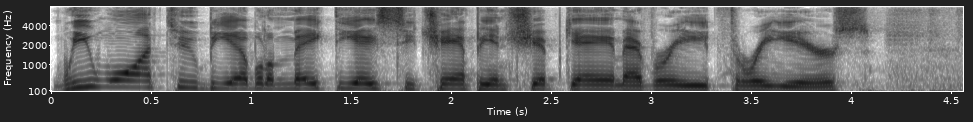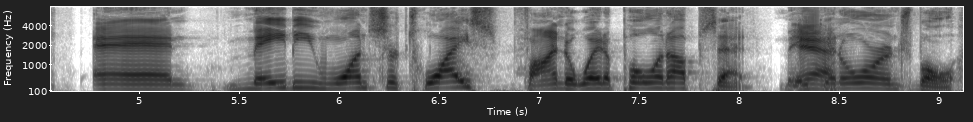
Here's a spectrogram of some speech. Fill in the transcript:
We want to be able to make the ACC championship game every three years and maybe once or twice find a way to pull an upset, make Yeah. an Orange Bowl,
